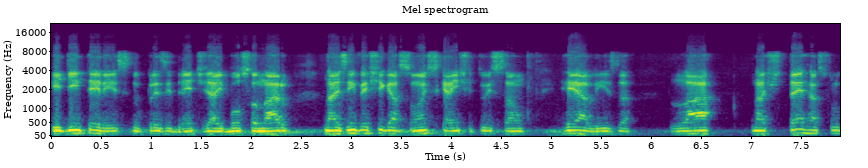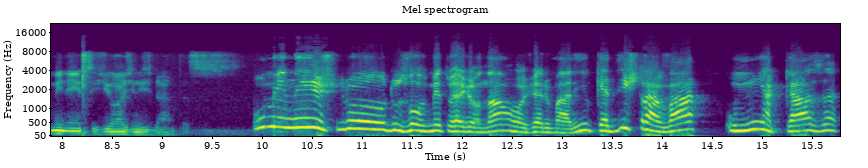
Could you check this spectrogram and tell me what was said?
e de interesse do presidente Jair Bolsonaro nas investigações que a instituição realiza lá nas terras fluminenses Diógenes Dantas. O ministro do Desenvolvimento Regional, Rogério Marinho, quer destravar o Minha Casa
